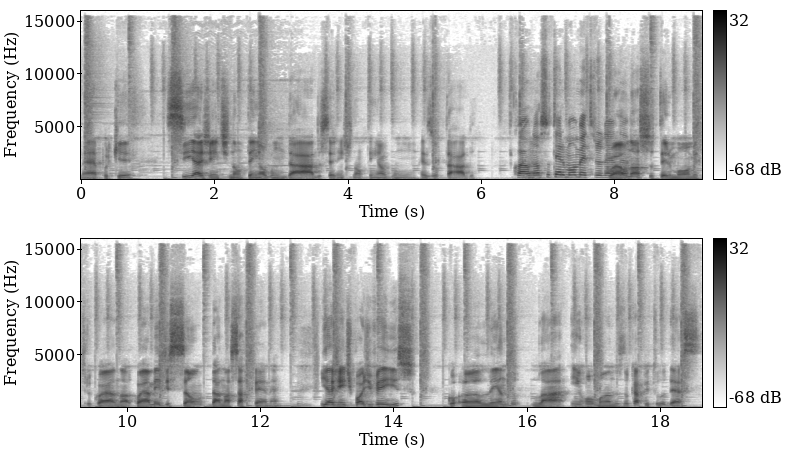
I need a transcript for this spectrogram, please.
Né? Porque se a gente não tem algum dado, se a gente não tem algum resultado, Qual é o É. nosso termômetro, né? qual é o nosso termômetro, qual é a, no- qual é a medição da nossa fé, né? E a gente pode ver isso ah, lendo lá em Romanos no capítulo 10.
